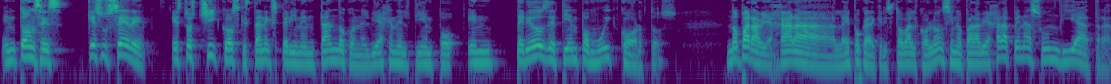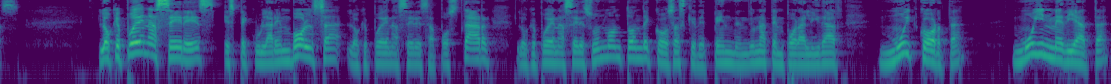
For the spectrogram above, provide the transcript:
Entonces, ¿qué sucede? estos chicos que están experimentando con el viaje en el tiempo en periodos de tiempo muy cortos, no para viajar a la época de Cristóbal Colón, sino para viajar apenas un día atrás. Lo que pueden hacer es especular en bolsa, lo que pueden hacer es apostar, lo que pueden hacer es un montón de cosas que dependen de una temporalidad muy corta, muy inmediata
